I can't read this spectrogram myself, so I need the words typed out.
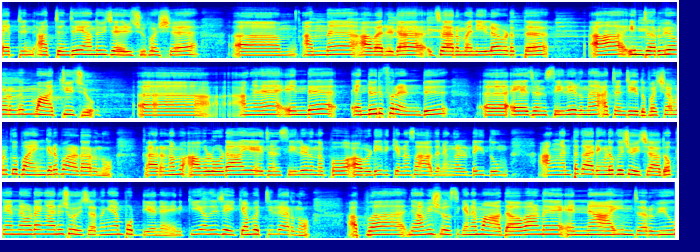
അറ്റൻഡ് അറ്റൻഡ് ചെയ്യാമെന്ന് വിചാരിച്ചു. പക്ഷേ അന്ന് അവരുടെ ജർമ്മനിയിൽ അവിടുത്തെ ആ ഇന്റർവ്യൂ അവിടെ മാറ്റി വെച്ചു അങ്ങനെ എന്റെ എന്റെ ഒരു ഫ്രണ്ട് ഏജൻസിയിലിരുന്ന് അറ്റൻഡ് ചെയ്തു. പക്ഷെ അവൾക്ക് ഭയങ്കര പാടായിരുന്നു. കാരണം അവളോട് ആ ഏജൻസിയിലിരുന്നപ്പോൾ അവിടെ ഇരിക്കുന്ന സാധനങ്ങളുടെ ഇതും അങ്ങനത്തെ കാര്യങ്ങളൊക്കെ ചോദിച്ചു. അതൊക്കെ എന്നോട് എങ്ങാനും ചോദിച്ചിരുന്നെങ്കിൽ ഞാൻ പൊട്ടിയേനെ. എനിക്ക് അത് ജയിക്കാൻ പറ്റില്ലായിരുന്നു. അപ്പോൾ ഞാൻ വിശ്വസിക്കണേ മാതാവാണ് എന്നെ ആ ഇന്റർവ്യൂ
